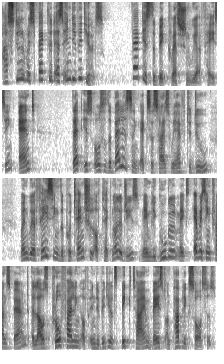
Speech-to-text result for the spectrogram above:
are still respected as individuals. That is the big question we are facing, and that is also the balancing exercise we have to do when we are facing the potential of technologies, namely Google makes everything transparent, allows profiling of individuals big time based on public sources.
